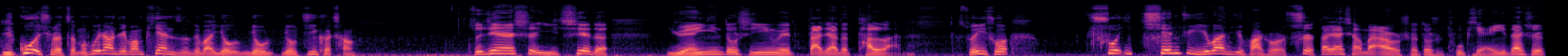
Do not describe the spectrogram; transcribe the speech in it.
你过去了，怎么会让这帮骗子，对吧？有有有机可乘。所以这件事一切的原因都是因为大家的贪婪。所以说，说一千句一万句话，说是大家想买二手车都是图便宜，但是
